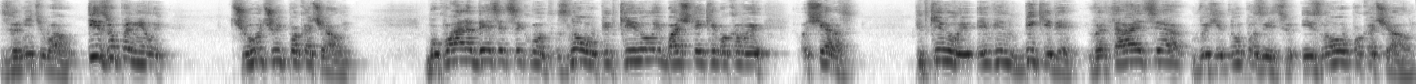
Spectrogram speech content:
зверніть увагу. І зупинили. Чуть-чуть покачали. Буквально 10 секунд. Знову підкинули. Бачите, які бокові. Ще раз. Підкинули, і він бік іде. Вертається в вихідну позицію. І знову покачали.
